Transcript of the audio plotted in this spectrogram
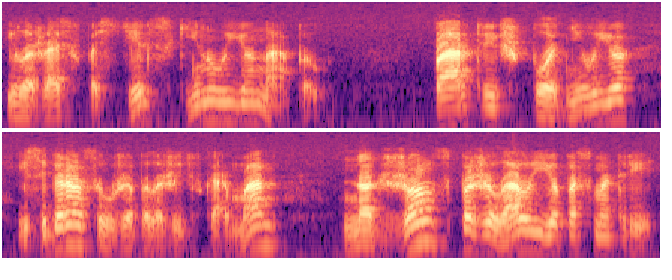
и, ложась в постель, скинул ее на пол. Партридж поднял ее и собирался уже положить в карман, но Джонс пожелал ее посмотреть.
